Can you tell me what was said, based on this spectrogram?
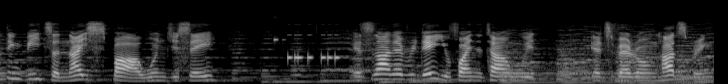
Nothing beats a nice spa, wouldn't you say? It's not every day you find a town with its very own hot spring.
